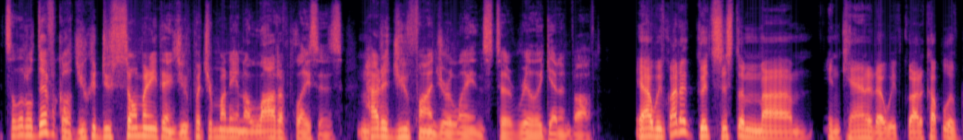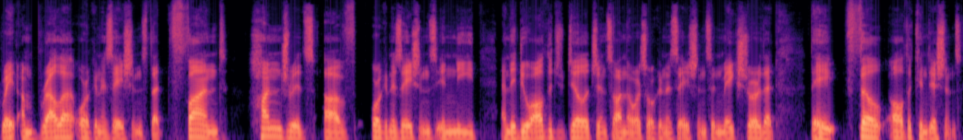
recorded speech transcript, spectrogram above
it's a little difficult. You could do so many things. You put your money in a lot of places. Mm. How did you find your lanes to really get involved? Yeah, we've got a good system um, in Canada. We've got a couple of great umbrella organizations that fund hundreds of organizations in need, and they do all the due diligence on those organizations and make sure that they fill all the conditions.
